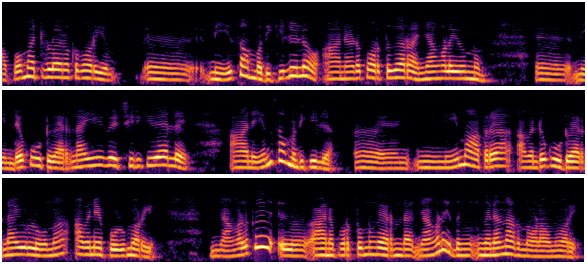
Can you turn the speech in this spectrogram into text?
അപ്പോൾ മറ്റുള്ളവരൊക്കെ പറയും നീ സമ്മതിക്കില്ലല്ലോ ആനയുടെ പുറത്ത് കയറാൻ ഞങ്ങളെയൊന്നും. നിന്റെ കൂട്ടുകാരനായി വെച്ചിരിക്കുകയല്ലേ? ആനയും സമ്മതിക്കില്ല. നീ മാത്രമേ അവന്റെ കൂട്ടുകാരനായുള്ളൂ എന്ന് അവൻ എപ്പോഴും പറയും. ഞങ്ങൾക്ക് ആനപ്പുറത്തൊന്നും കയറണ്ട ഞങ്ങൾ ഇത് ഇങ്ങനെ നടന്നോളാം എന്ന് പറയും.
